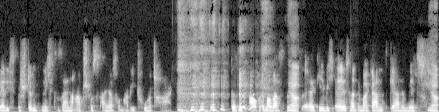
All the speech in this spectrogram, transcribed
werde ich es bestimmt nicht zu seiner Abschlussfeier vom Abitur tragen. das ist auch immer was, das ja. äh, gebe ich Eltern immer ganz gerne mit. Ja,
